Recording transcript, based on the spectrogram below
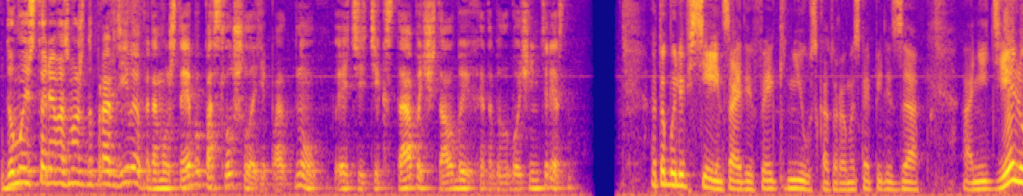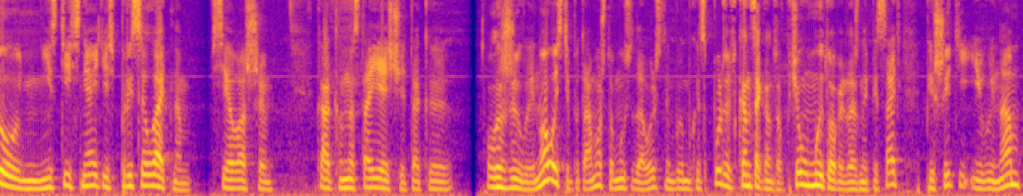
Думаю, история, возможно, правдивая, потому что я бы послушал эти, ну, эти текста, почитал бы их, это было бы очень интересно. Это были все инсайды fake news, которые мы скопили за а, неделю. Не стесняйтесь присылать нам все ваши как настоящие, так и лживые новости, потому что мы с удовольствием будем их использовать. В конце концов, почему мы только должны писать? Пишите и вы нам.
